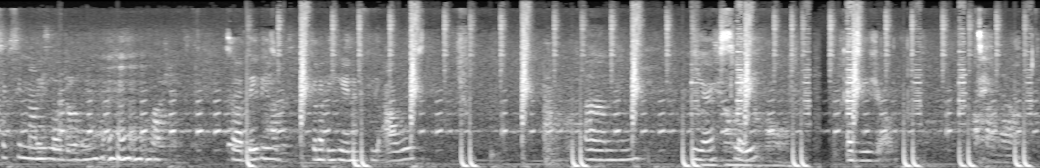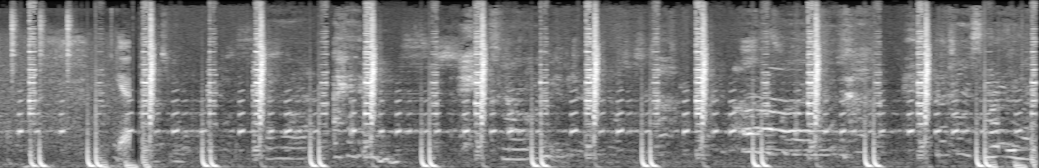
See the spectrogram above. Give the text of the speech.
See mommy loading. so our baby's gonna be here in a few hours. Um, here, Slay, as usual. Yeah.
